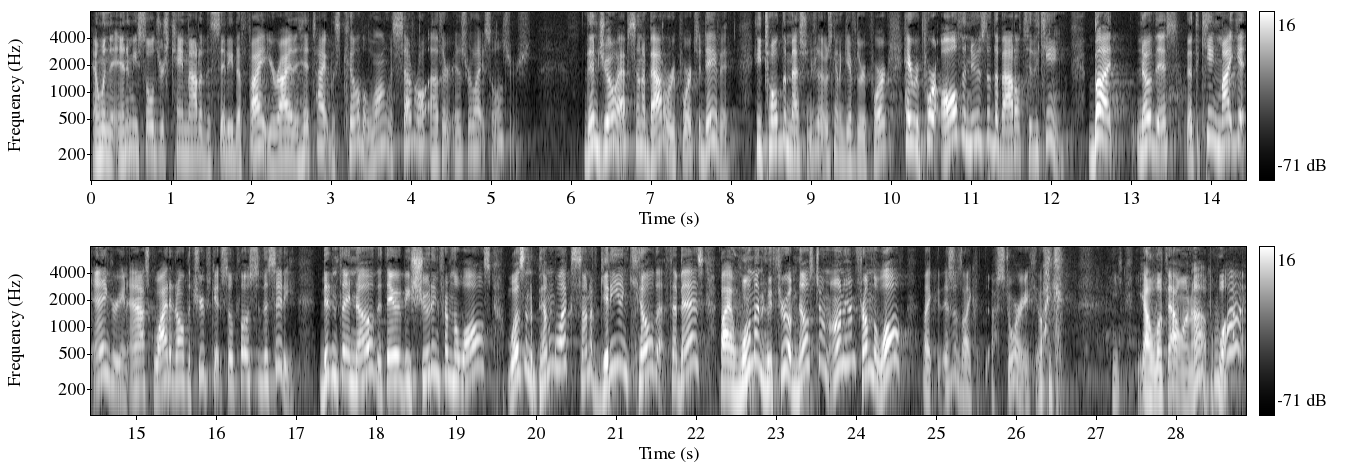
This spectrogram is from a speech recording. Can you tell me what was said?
And when the enemy soldiers came out of the city to fight, Uriah the Hittite was killed along with several other Israelite soldiers. Then Joab sent a battle report to David. He told the messenger that was going to give the report, Hey, report all the news of the battle to the king. But know this, that the king might get angry and ask, Why did all the troops get so close to the city? Didn't they know that they would be shooting from the walls? Wasn't Abimelech, son of Gideon, killed at Thebez by a woman who threw a millstone on him from the wall? Like, this is like a story. Like, you, you got to look that one up. What?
